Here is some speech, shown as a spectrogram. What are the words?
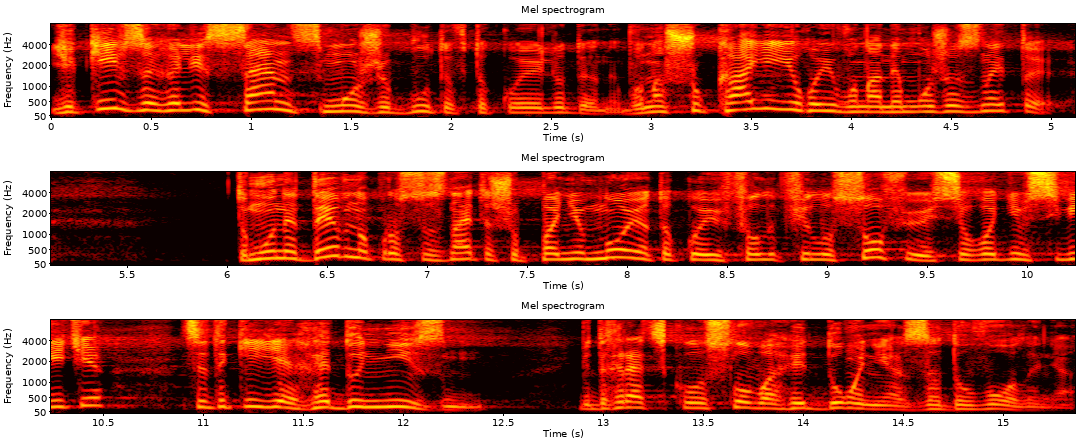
Який взагалі сенс може бути в такої людини? Вона шукає його і вона не може знайти. Тому не дивно, просто знаєте, що панівною такою філософією сьогодні в світі це такий є гедонізм від грецького слова гедонія задоволення.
